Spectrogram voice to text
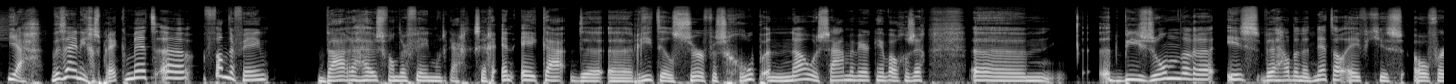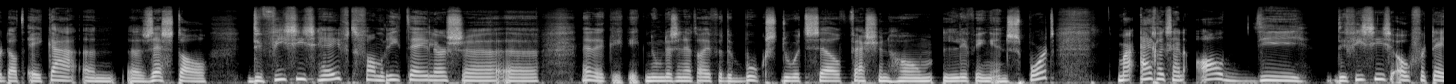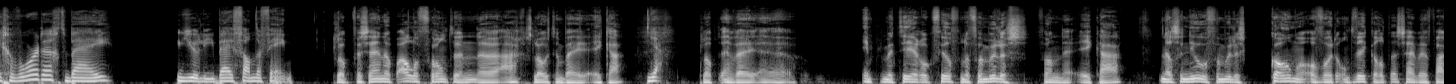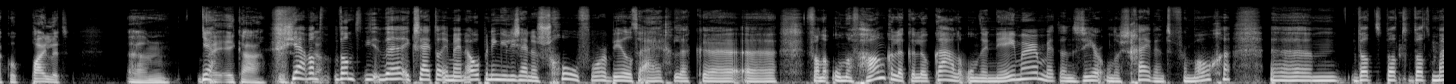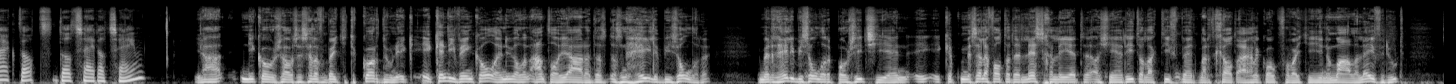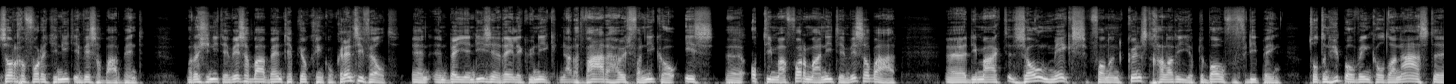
Ja, we zijn in gesprek met uh, Van der Veen, Warenhuis van der Veen moet ik eigenlijk zeggen. En EK, de uh, Retail Service Groep. Een nauwe samenwerking hebben we al gezegd. Uh, het bijzondere is, we hadden het net al eventjes over dat EK een uh, zestal divisies heeft van retailers. Uh, ik, ik, ik, noemde ze net al even de books, do it self, fashion, home, living en sport. Maar eigenlijk zijn al die divisies ook vertegenwoordigd bij jullie, bij Van der Veen. Klopt, we zijn op alle fronten aangesloten bij EK. Ja. Klopt, en wij implementeren ook veel van de formules van de EK. En als er nieuwe formules komen of worden ontwikkeld, dan zijn we vaak ook pilot um, ja. bij EK. Dus, ja, want, ja. want ik zei het al in mijn opening, jullie zijn een schoolvoorbeeld eigenlijk uh, uh, van een onafhankelijke lokale ondernemer met een zeer onderscheidend vermogen. Um, wat, wat, wat maakt dat dat zij dat zijn? Ja, Nico zou zichzelf een beetje tekort doen. Ik, ik ken die winkel en nu al een aantal jaren. Dat, dat is een hele bijzondere met een hele bijzondere positie. En ik, heb mezelf altijd een les geleerd als je in retail actief bent, maar dat geldt eigenlijk ook voor wat je in je normale leven doet. Zorg ervoor dat je niet inwisselbaar bent. Maar als je niet inwisselbaar bent, heb je ook geen concurrentieveld. En, en ben je in die zin redelijk uniek. Nou, dat ware huis van Nico is uh, optima forma niet inwisselbaar. Uh, die maakt zo'n mix van een kunstgalerie op de bovenverdieping tot een hypowinkel daarnaast. Uh,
